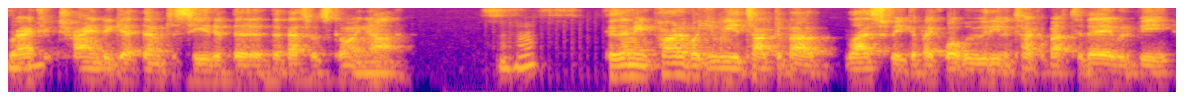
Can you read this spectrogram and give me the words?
We're Mhm. actually trying to get them to see that the that that's what's going on. hmm Because I mean, part of what you, we had talked about last week, of like what we would even talk about today, would be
